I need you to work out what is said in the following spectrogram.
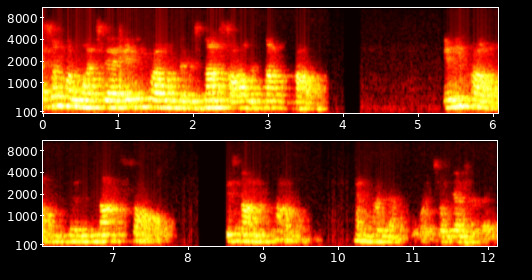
As someone once said, any problem that is not solved is not a problem. Any problem that is not solved is not a problem. Haven't heard that before until yesterday.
